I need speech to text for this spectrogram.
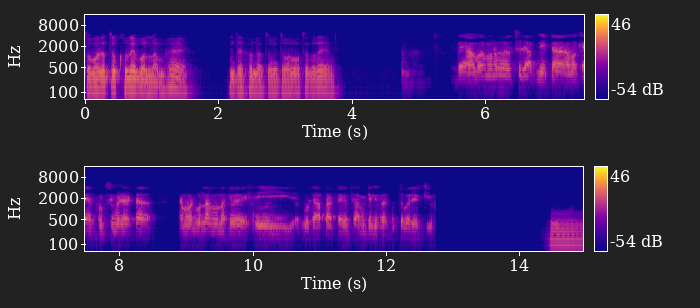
তোমারও তো খুলে বললাম হ্যাঁ? দেখো না তুমি তোমার মতো করে। ভাই, আমার মনে হয় হচ্ছে যে আপনি একটা আমাকে অ্যাপ্রক্সিমেট একটা অ্যামাউন্ট বললে আমি ওনাকে এই ওটা আপনারটাই হচ্ছে আমি ডেলিভার করতে পারি আর কি। হুম।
